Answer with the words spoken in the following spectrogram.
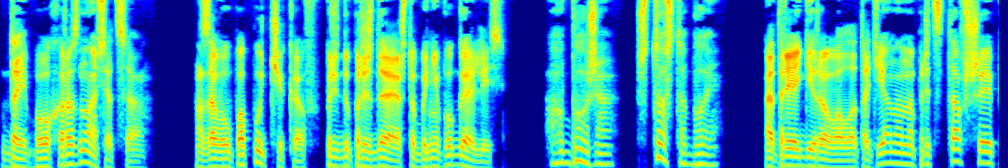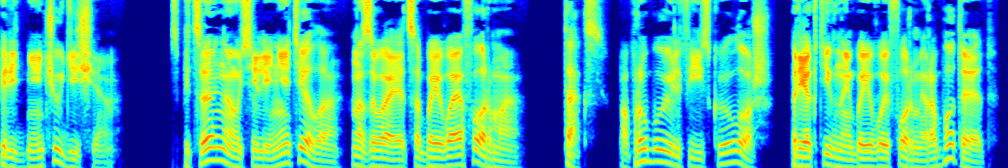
дай бог разносятся. Зову попутчиков, предупреждая, чтобы не пугались. «О боже, что с тобой?» Отреагировала Татьяна на представшее перед ней чудище. Специальное усиление тела, называется боевая форма. Такс, попробую эльфийскую ложь. При активной боевой форме работает?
